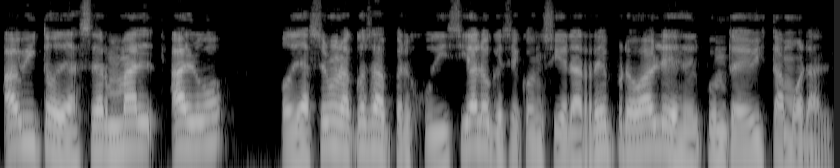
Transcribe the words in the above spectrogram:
hábito de hacer mal algo o de hacer una cosa perjudicial o que se considera reprobable desde el punto de vista moral.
